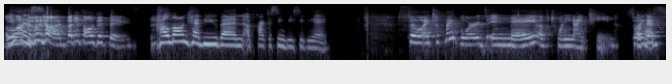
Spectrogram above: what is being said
a yes. lot going on, but it's all good things. How long have you been uh, practicing BCBA? So I took my boards in May of 2019. So okay. I guess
